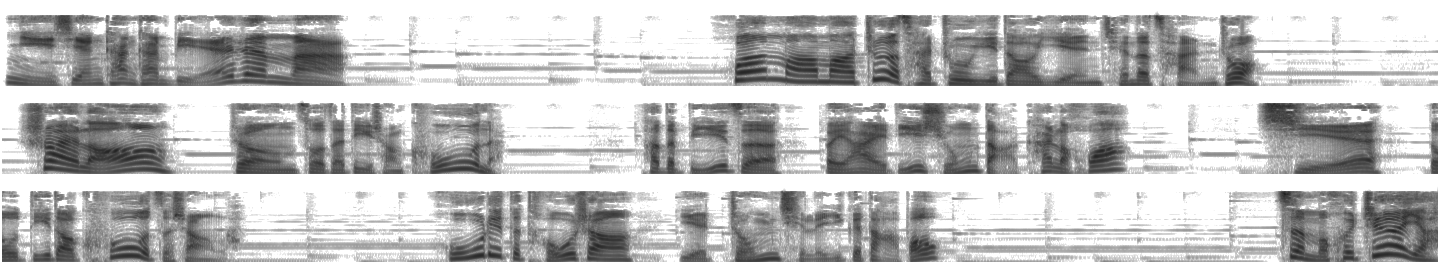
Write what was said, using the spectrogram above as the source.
你先看看别人嘛。”欢妈妈这才注意到眼前的惨状，帅狼正坐在地上哭呢。他的鼻子被艾迪熊打开了花，血都滴到裤子上了。狐狸的头上也肿起了一个大包。怎么会这样？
